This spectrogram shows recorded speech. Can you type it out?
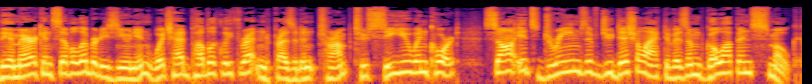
The American Civil Liberties Union, which had publicly threatened President Trump to see you in court, saw its dreams of judicial activism go up in smoke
